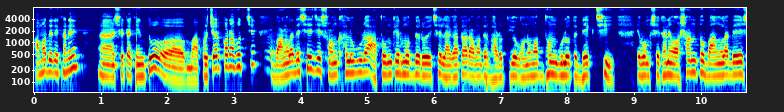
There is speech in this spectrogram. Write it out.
আমাদের এখানে সেটা কিন্তু প্রচার করা হচ্ছে। বাংলাদেশে যে সংখ্যালঘুরা আতঙ্কের মধ্যে রয়েছে, লাগাতার আমাদের ভারতীয় গণমাধ্যমগুলোতে দেখছি এবং সেখানে অশান্ত বাংলাদেশ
